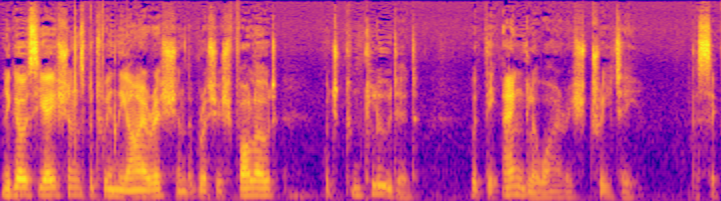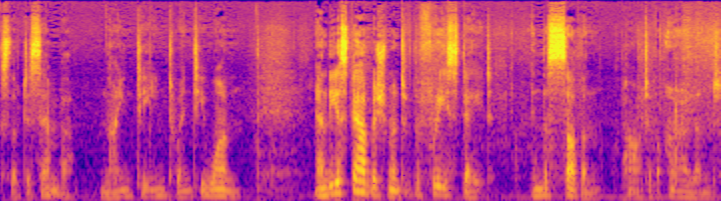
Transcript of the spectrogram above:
Negotiations between the Irish and the British followed, which concluded with the Anglo-Irish Treaty, the 6th of December 1921, and the establishment of the Free State in the southern part of Ireland.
